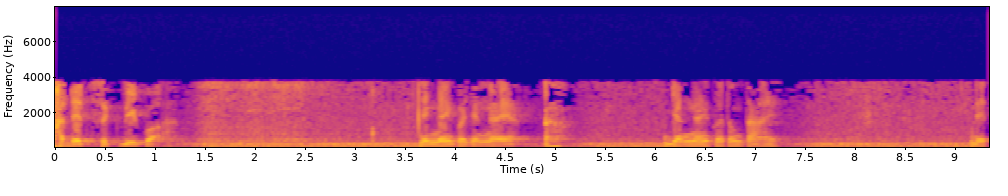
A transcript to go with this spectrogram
พระเด็จศึกดีกว่า ยังไงก็ยังไงอะยังไงก็ต้องตาย เด็ด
